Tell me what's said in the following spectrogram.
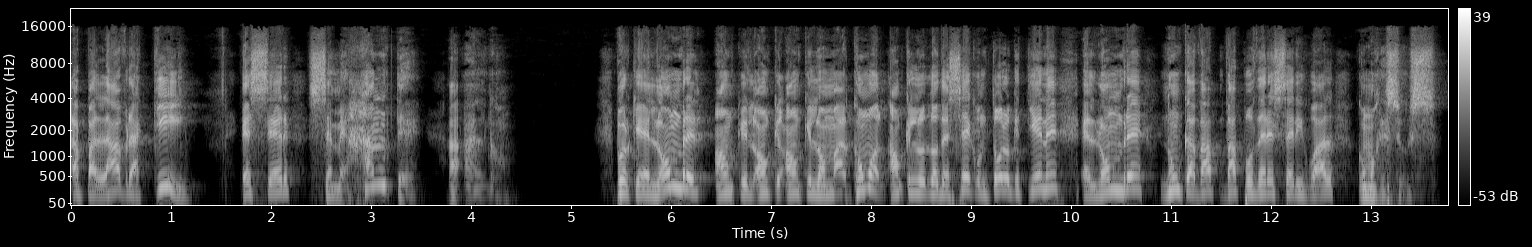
La palabra aquí es ser semejante a algo. Porque el hombre, aunque, aunque, aunque, lo, como, aunque lo, desee con todo lo que tiene, el hombre nunca va, va a poder ser igual como Jesús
